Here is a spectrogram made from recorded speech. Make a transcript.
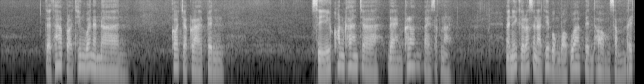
ๆ แต่ถ้าปล่อยทิ้งไว้นาน ๆ ก็จะกลายเป็นสีค่อนข้างจะแดงคล้ำไปสักหน่อย อันนี้คือลักษณะที่บ่งบอกว่าเป็นทองสำริด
